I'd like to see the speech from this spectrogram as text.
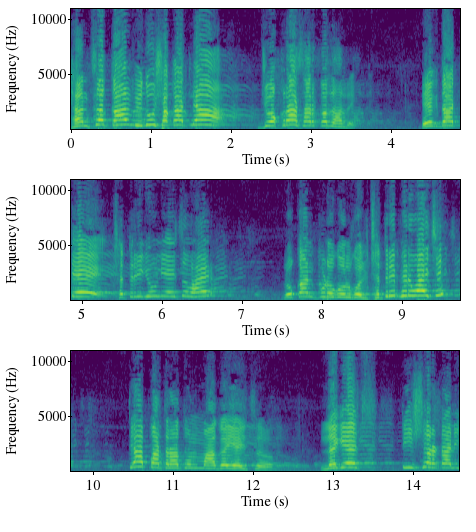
ह्यांचं काम विदूषकातल्या जोकरासारखं झालंय. एकदा ते छत्री घेऊन यायचं बाहेर लोकांपुढे गोल गोल छत्री फिरवायची त्या पात्रातून माग यायचं. लगेच टी शर्ट आणि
